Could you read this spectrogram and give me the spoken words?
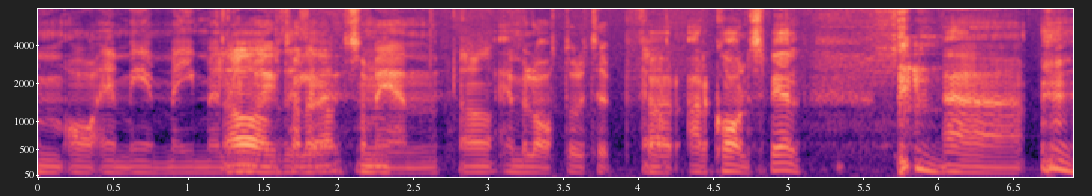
MAME MAME eller Ja, precis, ja. Som Mm. är en Ja. emulator typ för arkadspel Eh,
